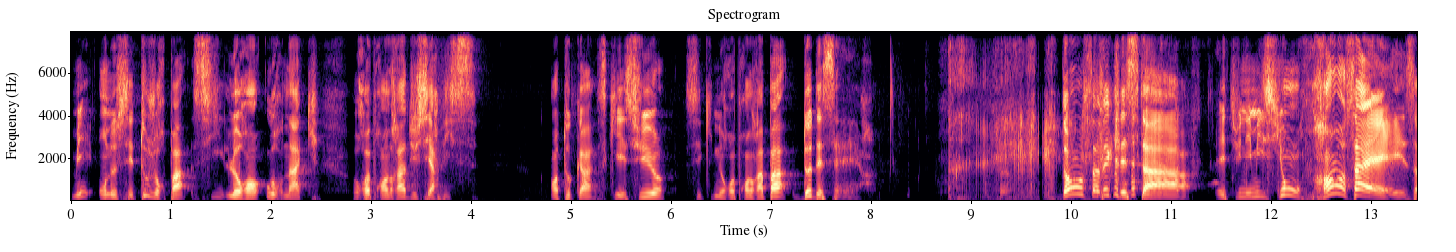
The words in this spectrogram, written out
mais on ne sait toujours pas si Laurent Ournac reprendra du service. En tout cas, ce qui est sûr, c'est qu'il ne reprendra pas de dessert. Danse avec les stars est une émission française.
